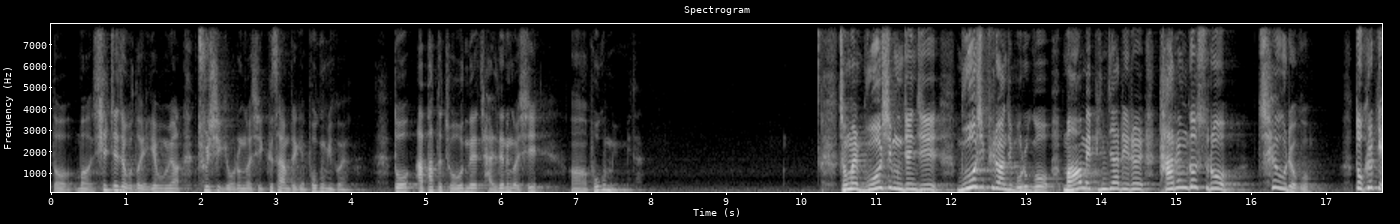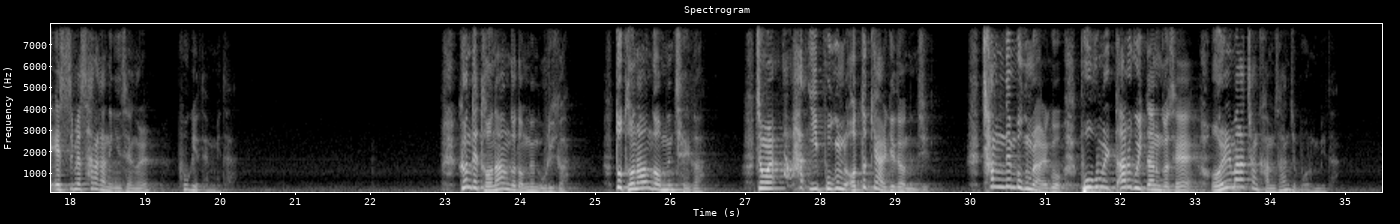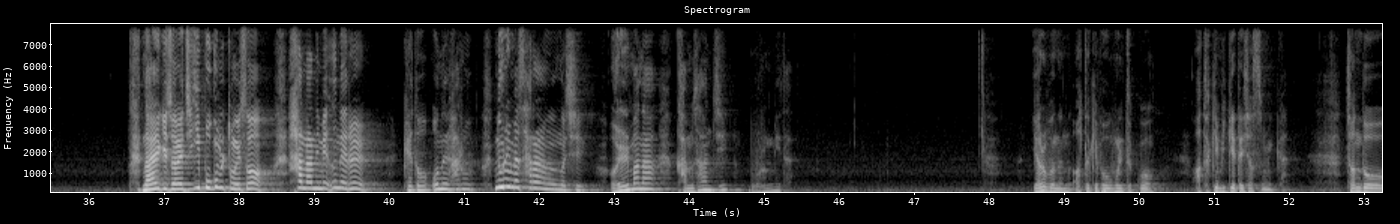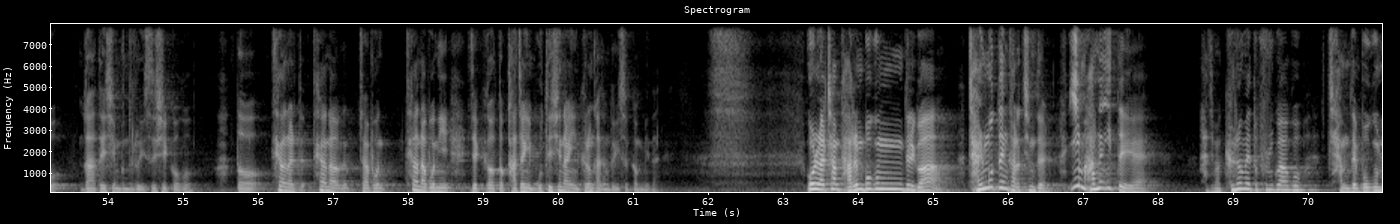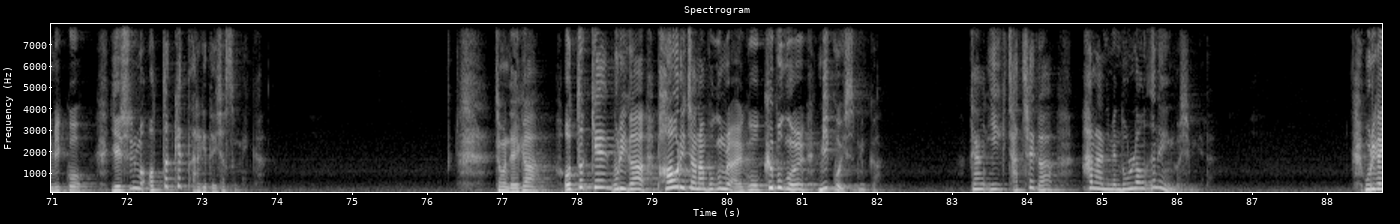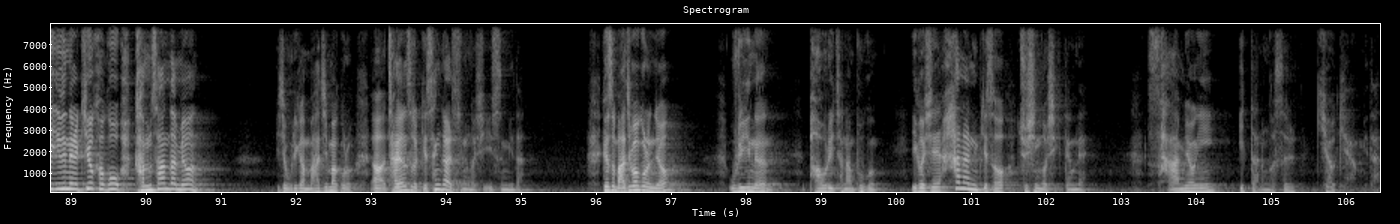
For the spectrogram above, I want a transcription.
또 뭐 실제적으로 또 얘기해 보면 주식이 오른 것이 그 사람들에게 복음이고요. 또 아파트 좋은데 잘 되는 것이 어, 복음입니다. 정말 무엇이 문제인지 무엇이 필요한지 모르고 마음의 빈자리를 다른 것으로 채우려고 또 그렇게 애쓰며 살아가는 인생을 보게 됩니다. 그런데 더 나은 것 없는 우리가 또 더 나은 것 없는 제가 정말 하- 이 복음을 어떻게 알게 되었는지 참된 복음을 알고 복음을 따르고 있다는 것에 얼마나 참 감사한지 모릅니다. 나에게 전해진 이 복음을 통해서 하나님의 은혜를 그래도 오늘 하루 누리며 살아가는 것이 얼마나 감사한지 모릅니다. 여러분은 어떻게 복음을 듣고 어떻게 믿게 되셨습니까? 전도가 되신 분들도 있으실 거고 또 태어날 때 태어나자 본 태어나 보니 이제 그것도 가정이 모태 신앙인 그런 가정도 있을 겁니다. 오늘날 참 다른 복음들과 잘못된 가르침들 이 많은 이때에 하지만 그럼에도 불구하고 참된 복음 믿고 예수님을 어떻게 따르게 되셨습니까? 정말 내가 어떻게 우리가 바울이 전한 복음을 알고 그 복음을 믿고 있습니까? 그냥 이 자체가 하나님의 놀라운 은혜인 것입니다. 우리가 이 은혜를 기억하고 감사한다면 이제 우리가 마지막으로 아, 자연스럽게 생각할 수 있는 것이 있습니다. 그래서 마지막으로는요, 우리는 바울이 전한 복음 이것이 하나님께서 주신 것이기 때문에 사명이 있다는 것을 기억해야 합니다.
